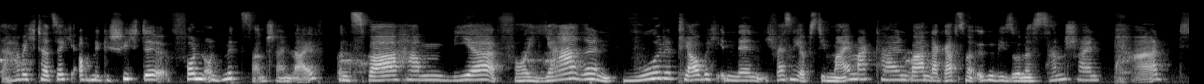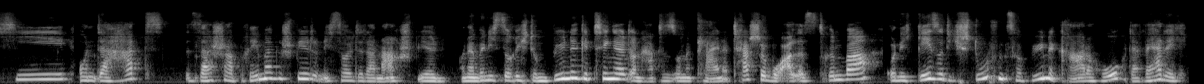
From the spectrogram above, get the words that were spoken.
da habe ich tatsächlich auch eine Geschichte von und mit Sunshine Live. Und zwar haben wir vor Jahren, wurde, glaube ich, in den, ich weiß nicht, ob es die Maimarkthallen waren, da gab es mal irgendwie so eine Sunshine Party und da hat Sascha Bremer gespielt und ich sollte danach spielen. Und dann bin ich so Richtung Bühne getingelt und hatte so eine kleine Tasche, wo alles drin war. Und ich gehe so die Stufen zur Bühne gerade hoch. Da werde ich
